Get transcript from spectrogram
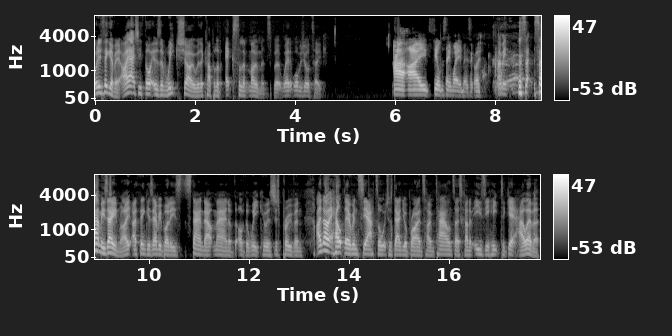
What do you think of it? I actually thought it was a weak show with a couple of excellent moments, but where, what was your take? I, I feel the same way, basically. I mean, Sa- Sami Zayn, right? I think is everybody's standout man of the, of the week, who has just proven. I know it helped there in Seattle, which was Daniel Bryan's hometown, so it's kind of easy heat to get. However,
